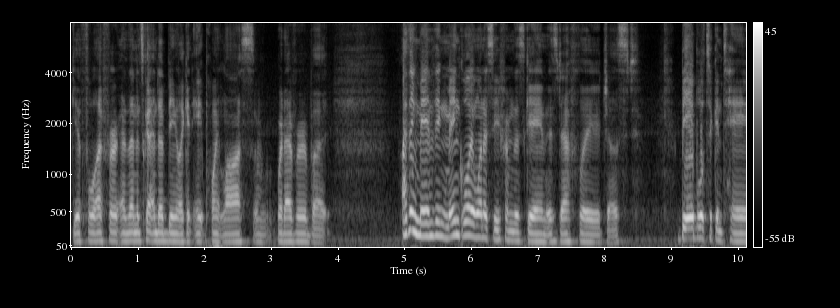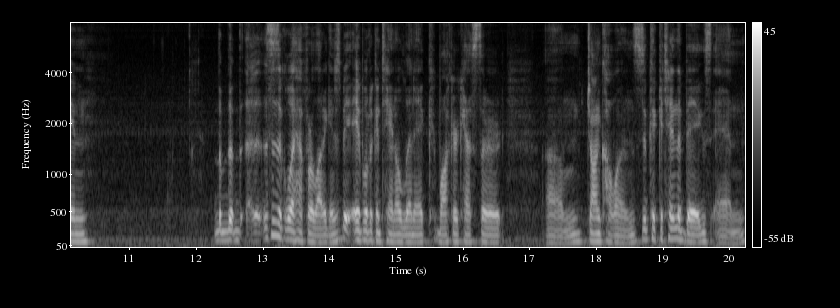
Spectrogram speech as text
give full effort, and then it's gonna end up being like an eight point loss or whatever. But I think main thing, main goal I want to see from this game is definitely just be able to contain the, the, this is a goal I have for a lot of games. Just be able to contain Olynyk, Walker Kessler, um, John Collins, to contain the bigs, and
